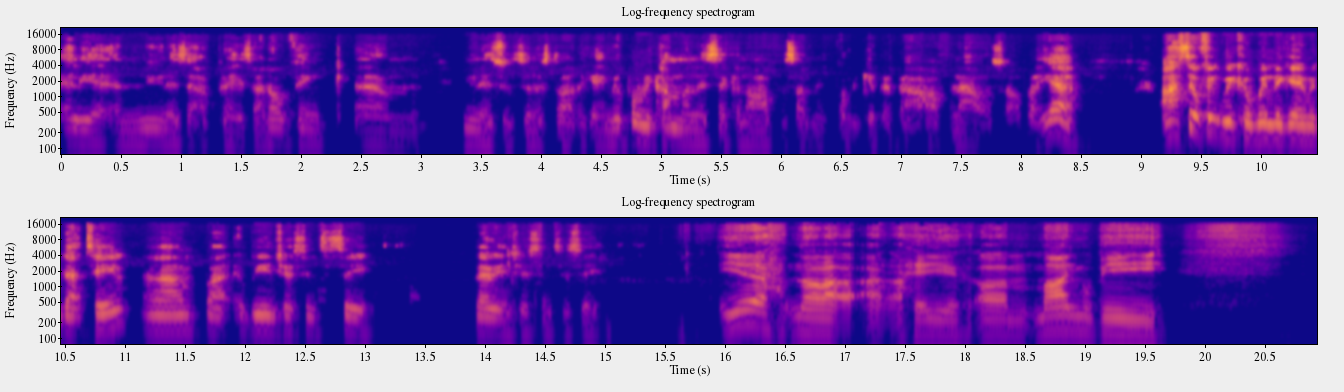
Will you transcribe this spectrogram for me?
Elliott and Nunez that have played. So I don't think um, Nunez was going to start the game. He'll probably come on the second half or something. Probably give it about half an hour or so. But yeah, I still think we could win the game with that team. Um, but it'll be interesting to see. Very interesting to see. Yeah, no, I, I, I hear you. Um, mine will be,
